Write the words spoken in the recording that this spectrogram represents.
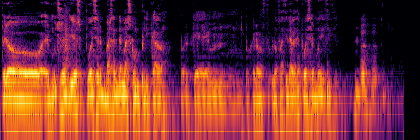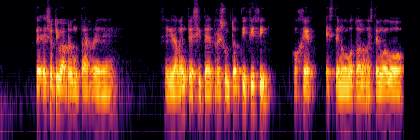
pero en muchos sentidos puede ser bastante más complicado, porque, mm, porque lo, fácil a veces puede ser muy difícil. Eso te iba a preguntar seguidamente, si te resultó difícil coger este nuevo tono, este nuevo,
